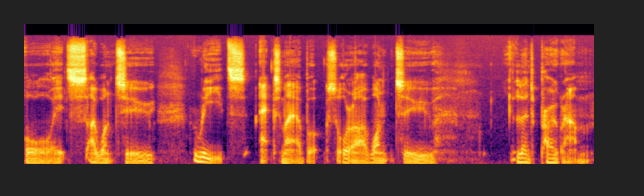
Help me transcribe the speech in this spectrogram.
or it's I want to read X amount books, or I want to learn to program,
